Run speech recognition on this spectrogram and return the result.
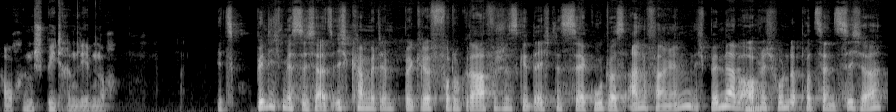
auch im späteren Leben noch. Jetzt bin ich mir sicher, also ich kann mit dem Begriff fotografisches Gedächtnis sehr gut was anfangen. Ich bin mir aber auch mhm. nicht 100% sicher,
